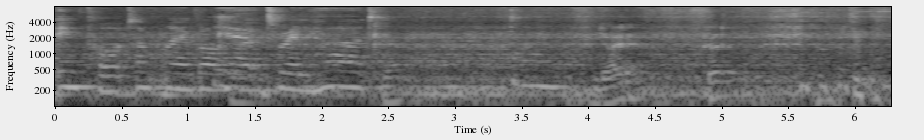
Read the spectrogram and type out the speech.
input, haven't we? We've all yeah. worked really hard. Yeah. Enjoyed it. Good.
